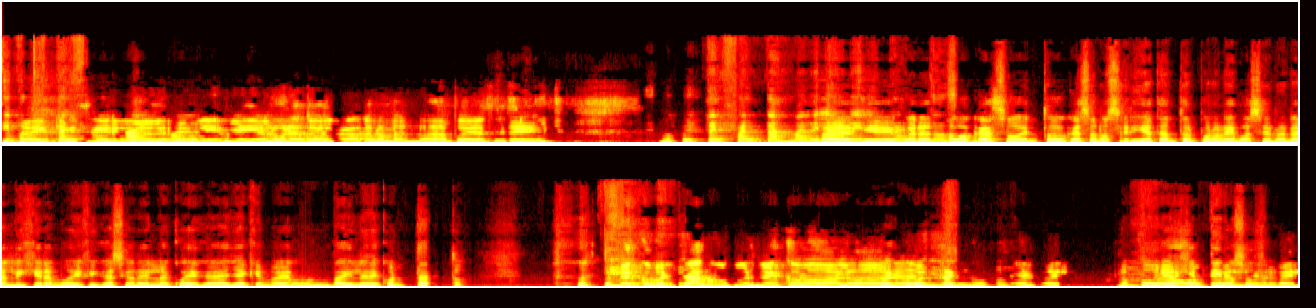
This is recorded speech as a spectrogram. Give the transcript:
sí, porque hay que hacer media luna todo el rato nomás, no van a poder hacerse mucho. Está el fantasma de la que, bueno, en todo caso, en todo caso no sería tanto el problema hacer unas ligeras modificaciones en la cueca, ya que no es un baile de contacto. No es como el tango, pues, no es como los, no es como el tango. los pobres argentinos pues, sufren.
